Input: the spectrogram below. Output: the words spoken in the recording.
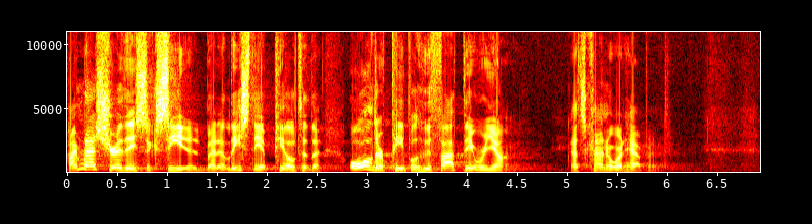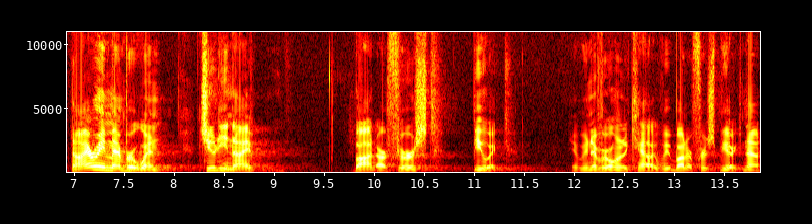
I'm not sure they succeeded, but at least they appealed to the older people who thought they were young. That's kind of what happened. Now, I remember when Judy and I bought our first Buick. we never owned a Cadillac. We bought our first Buick. Now,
